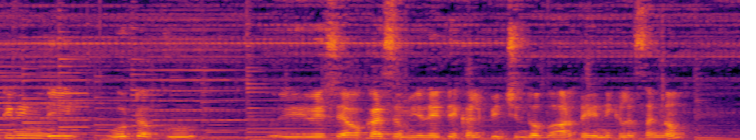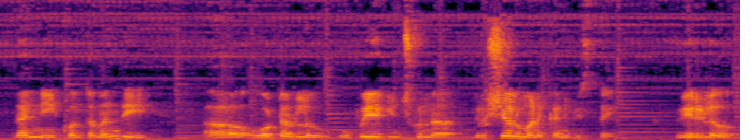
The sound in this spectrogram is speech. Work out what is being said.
ఇంటి నుండి ఓటు హక్కు వేసే అవకాశం ఏదైతే కల్పించిందో భారత ఎన్నికల సంఘం దాన్ని కొంతమంది ఓటర్లు ఉపయోగించుకున్న దృశ్యాలు మనకు కనిపిస్తాయి. వీరిలో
